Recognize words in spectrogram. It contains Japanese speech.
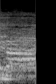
した。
